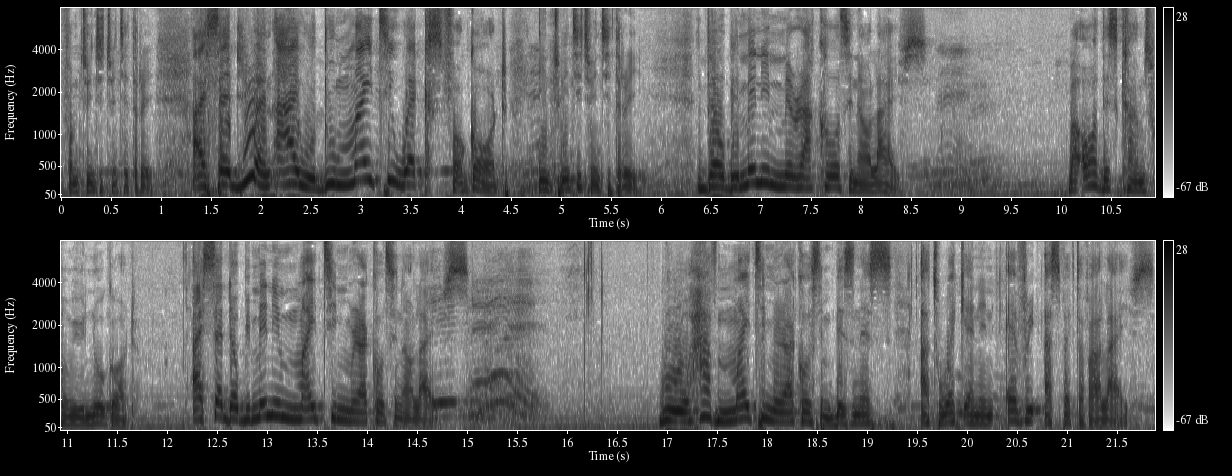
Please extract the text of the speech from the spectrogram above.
from 2023. I said, You and I will do mighty works for God in 2023. There will be many miracles in our lives. But all this comes when we know God. I said there will be many mighty miracles in our lives. We will have mighty miracles in business, at work, and in every aspect of our lives.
